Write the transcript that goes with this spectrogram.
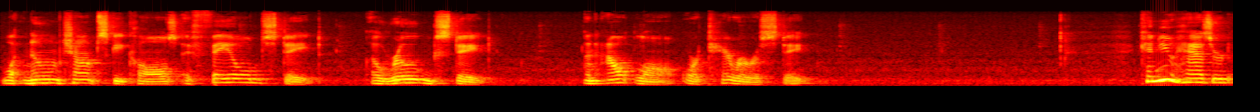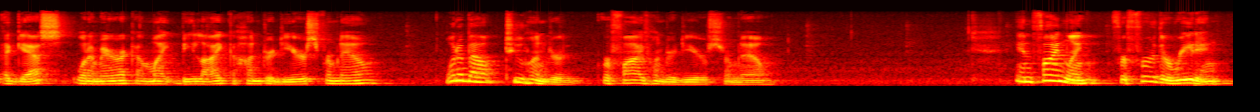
what Noam Chomsky calls a failed state, a rogue state, an outlaw or terrorist state? Can you hazard a guess what America might be like a hundred years from now? What about 200 or 500 years from now? And finally, for further reading,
